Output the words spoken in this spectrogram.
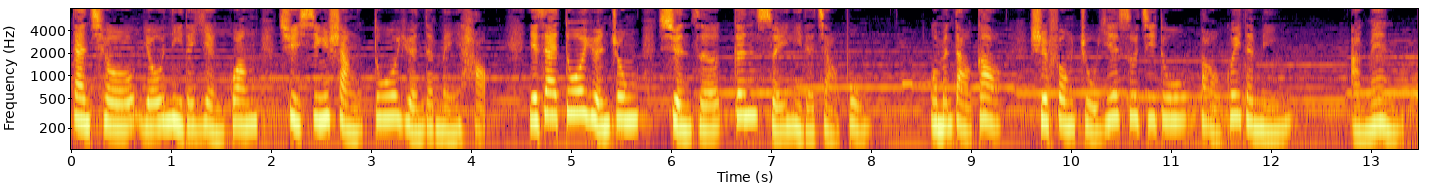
但求有你的眼光去欣赏多元的美好，也在多元中选择跟随你的脚步。我们祷告是奉主耶稣基督宝贵的名，阿门。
